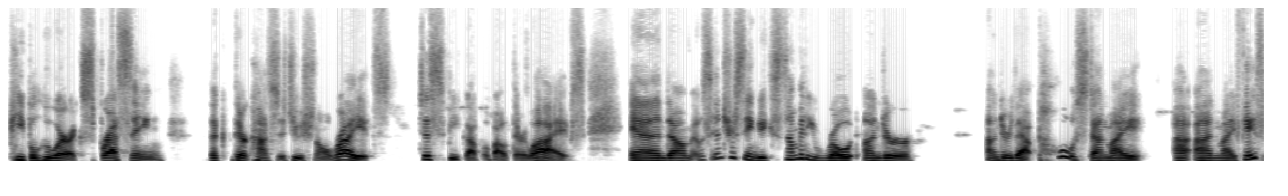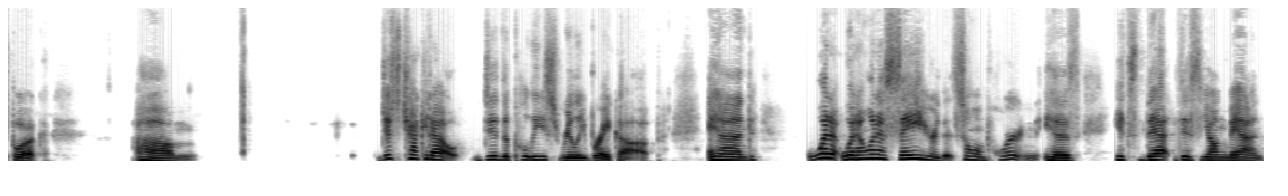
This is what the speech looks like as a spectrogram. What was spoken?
people who are expressing the, their constitutional rights to speak up about their lives. And um, it was interesting because somebody wrote under under that post on my uh, on my Facebook, um, just check it out. Did the police really break up? And what what I want to say here that's so important is it's that this young man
